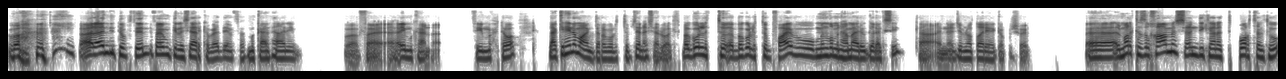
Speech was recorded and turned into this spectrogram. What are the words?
فأنا عندي توب 10 فيمكن أشاركه بعدين في مكان ثاني في أي مكان في محتوى. لكن هنا ما أقدر أقول ال top 10 عشان الوقت. بقول الت... بقول ال top 5 ومن ضمنها Mario Galaxy كأن جبنا طاريها قبل شوي. آه، المركز الخامس عندي كانت Portal 2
